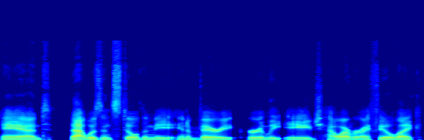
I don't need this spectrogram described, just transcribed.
and that was instilled in me in a very early age. However i feel like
